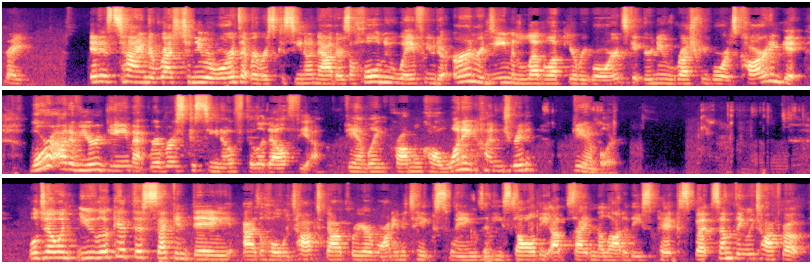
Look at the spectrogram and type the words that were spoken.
Right. It is time to rush to new rewards at Rivers Casino. Now there's a whole new way for you to earn, redeem, and level up your rewards. Get your new Rush Rewards card and get more out of your game at Rivers Casino Philadelphia. Gambling problem? Call 1 800 Gambler. Well, Joe, when you look at the second day as a whole, we talked about Briere wanting to take swings, and he saw the upside in a lot of these picks. But something we talked about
